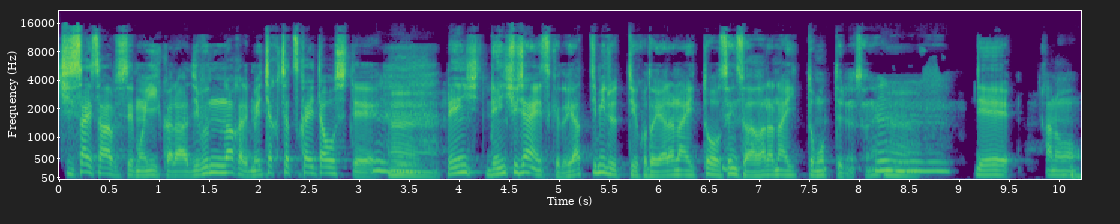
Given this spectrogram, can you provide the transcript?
小さいサービスでもいいから、自分の中でめちゃくちゃ使い倒して、うん、練習、練習じゃないですけど、やってみるっていうことをやらないと、センスは上がらないと思ってるんですよね。うん、で、あの、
